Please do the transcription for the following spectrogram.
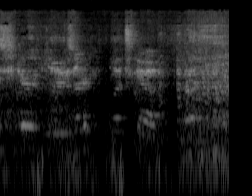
Scared loser. Let's go.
